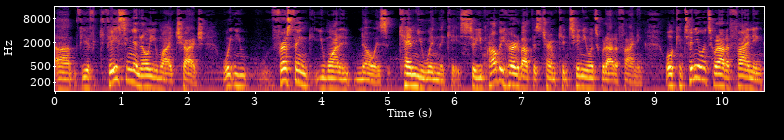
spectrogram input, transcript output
um, if you're facing an OUI charge, what you first thing you want to know is can you win the case? So you probably heard about this term continuance without a finding. Well, continuance without a finding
